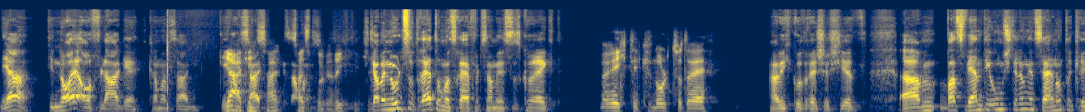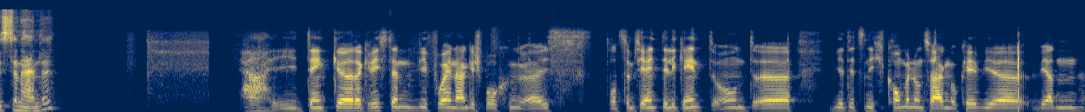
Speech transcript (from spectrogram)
Ja, die Neuauflage, kann man sagen. Gegen ja, gegen Salz Salzburger, richtig. Ich glaube 0 zu 3, Thomas Reifelshammer, ist das korrekt? Richtig, 0 zu 3. Habe ich gut recherchiert. Ähm, was werden die Umstellungen sein unter Christian Heinle? Ja, ich denke, der Christian, wie vorhin angesprochen, äh, ist trotzdem sehr intelligent und äh, wird jetzt nicht kommen und sagen, okay, wir werden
